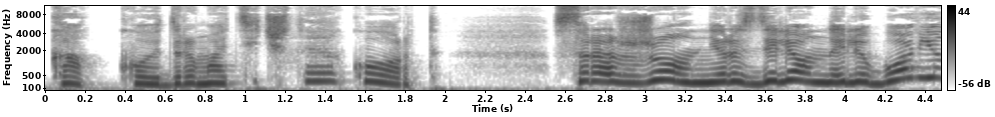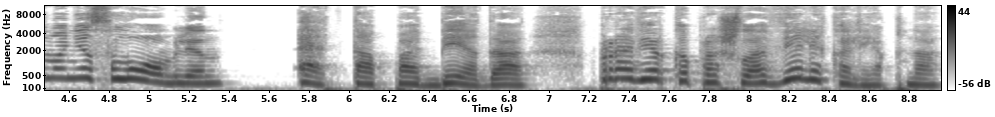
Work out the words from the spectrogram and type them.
Какой драматичный аккорд! Сражен неразделенной любовью, но не сломлен! Это победа! Проверка прошла великолепно!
